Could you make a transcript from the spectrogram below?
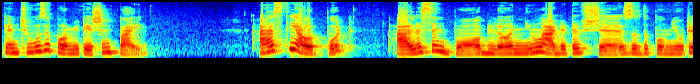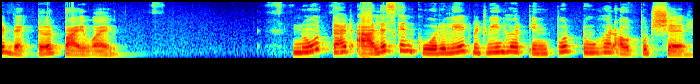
can choose a permutation pi. As the output, Alice and Bob learn new additive shares of the permuted vector pi y. Note that Alice can correlate between her input to her output share.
